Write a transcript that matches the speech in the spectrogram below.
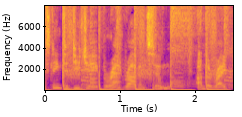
listening to DJ Brad Robinson on the Right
